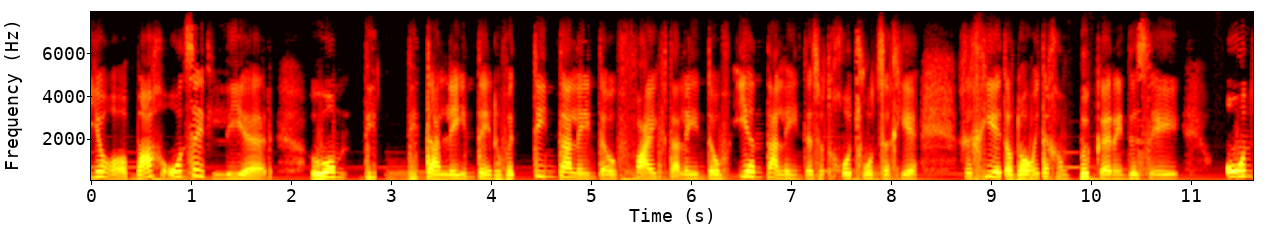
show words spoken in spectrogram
ja, mag ons uit leer hoe om die die talente en of dit 10 talente of 5 talente of 1 talent is wat God vir ons gegee gegee het om daarmee te gaan bikker en te sê ons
